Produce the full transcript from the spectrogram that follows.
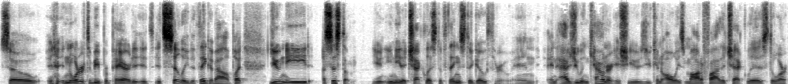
so, in order to be prepared, it's it's silly to think about, but you need a system. You, you need a checklist of things to go through, and and as you encounter issues, you can always modify the checklist or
